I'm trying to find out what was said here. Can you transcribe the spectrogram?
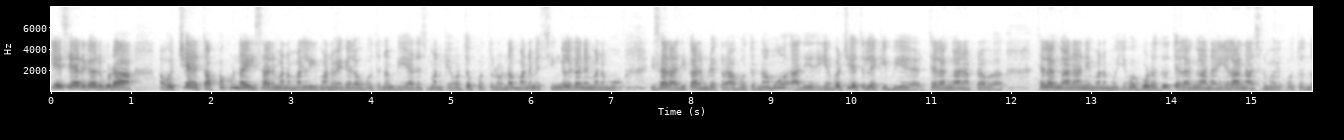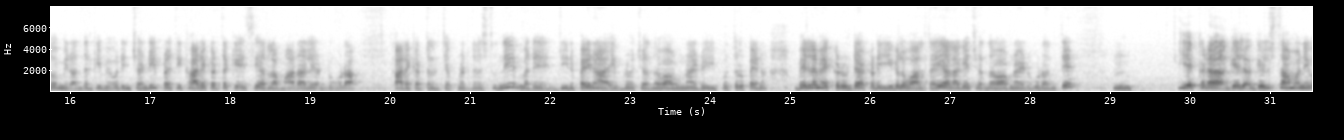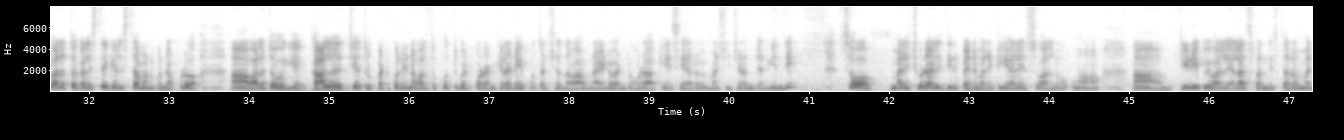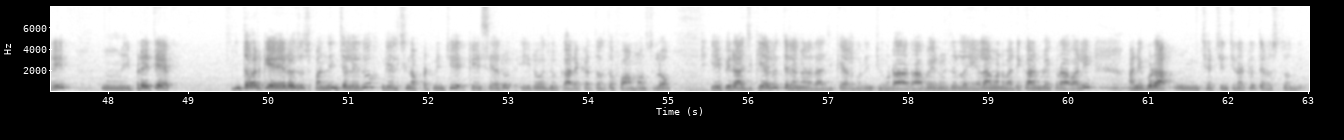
కేసీఆర్ గారు కూడా వచ్చే తప్పకుండా ఈసారి మనం మళ్ళీ మనమే గెలవబోతున్నాం. బీఆర్ఎస్ మనకి ఎవరితో పొత్తులు ఉండవు. మనమే సింగిల్గానే మనము ఈసారి అధికారంలోకి రాబోతున్నాము. అది ఎవరి చేతులకి బీ తెలంగాణ ప్ర తెలంగాణని మనము ఇవ్వకూడదు. తెలంగాణ ఎలా నాశనం అయిపోతుందో మీరు అందరికీ వివరించండి. ప్రతి కార్యకర్త కేసీఆర్లా మారాలి అంటూ కూడా కార్యకర్తలకు చెప్పినట్టు తెలుస్తుంది. మరి దీనిపైన ఇప్పుడు చంద్రబాబు నాయుడు ఈ పొత్తులపైన బెల్లం ఎక్కడుంటే అక్కడ ఈగలు వాళ్తాయి. అలాగే చంద్రబాబు నాయుడు కూడా అంతే. ఎక్కడ గెలు గెలుస్తామని వాళ్ళతో కలిస్తే గెలుస్తామనుకున్నప్పుడు వాళ్ళతో కాళ్ళు కాళ్ళ చేతులు పట్టుకొనైనా వాళ్ళతో పొత్తు పెట్టుకోవడానికి రెడీ అయిపోతాడు చంద్రబాబు నాయుడు అంటూ కూడా కేసీఆర్ విమర్శించడం జరిగింది. సో మరి చూడాలి దీనిపైన మరి టీఆర్ఎస్ వాళ్ళు టీడీపీ వాళ్ళు ఎలా స్పందిస్తారో మరి ఇప్పుడైతే ఇంతవరకు ఏ రోజు స్పందించలేదు. గెలిచినప్పటి నుంచి కేసీఆర్ ఈరోజు కార్యకర్తలతో ఫామ్ హౌస్లో ఏపీ రాజకీయాలు తెలంగాణ రాజకీయాల గురించి కూడా రాబోయే రోజుల్లో ఎలా మనం అధికారంలోకి రావాలి అని కూడా చర్చించినట్లు తెలుస్తుంది.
